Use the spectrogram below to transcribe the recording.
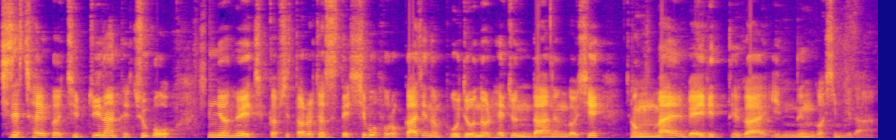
시세 차익을 집주인한테 주고 10년 후에 집값이 떨어졌을 때 15%까지는 보존을 해준다는 것이 정말 메리트가 있는 것입니다.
